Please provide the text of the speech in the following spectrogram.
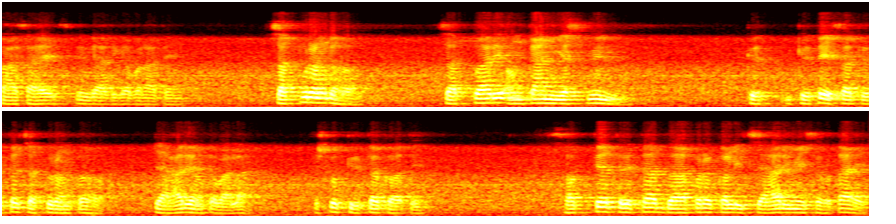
पासा है, सिंह आदि का बनाते हैं। चतुरंग चतरी अंकान यस्मिन कृते सकृत चतुरंक, चार अंक वाला, इसको कृत कहते हैं। सत्य त्रेता द्वापर कल चार में से होता है।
